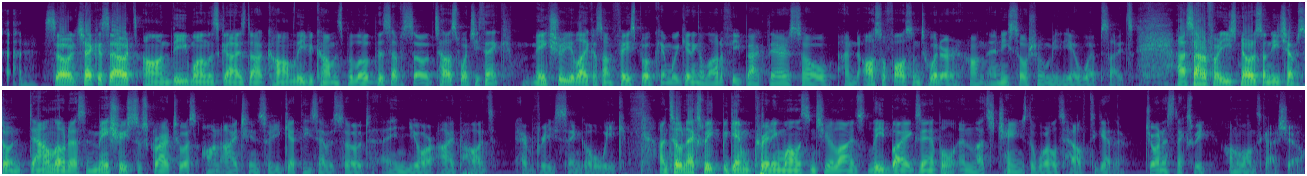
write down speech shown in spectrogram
so check us out on thewellnessguys.com. Leave your comments below this episode. Tell us what you think. Make sure you like us on Facebook, and we're getting a lot of feedback there. So and also follow us on Twitter on any social media websites. Uh, sign up for each notice on each episode and download us, and make sure you subscribe to us on iTunes so you get these episodes in your iPods every single week. Until next week, begin creating wellness into your lives, lead by example, and let's change the world's health together. Join us next week on The Wellness Guys Show.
